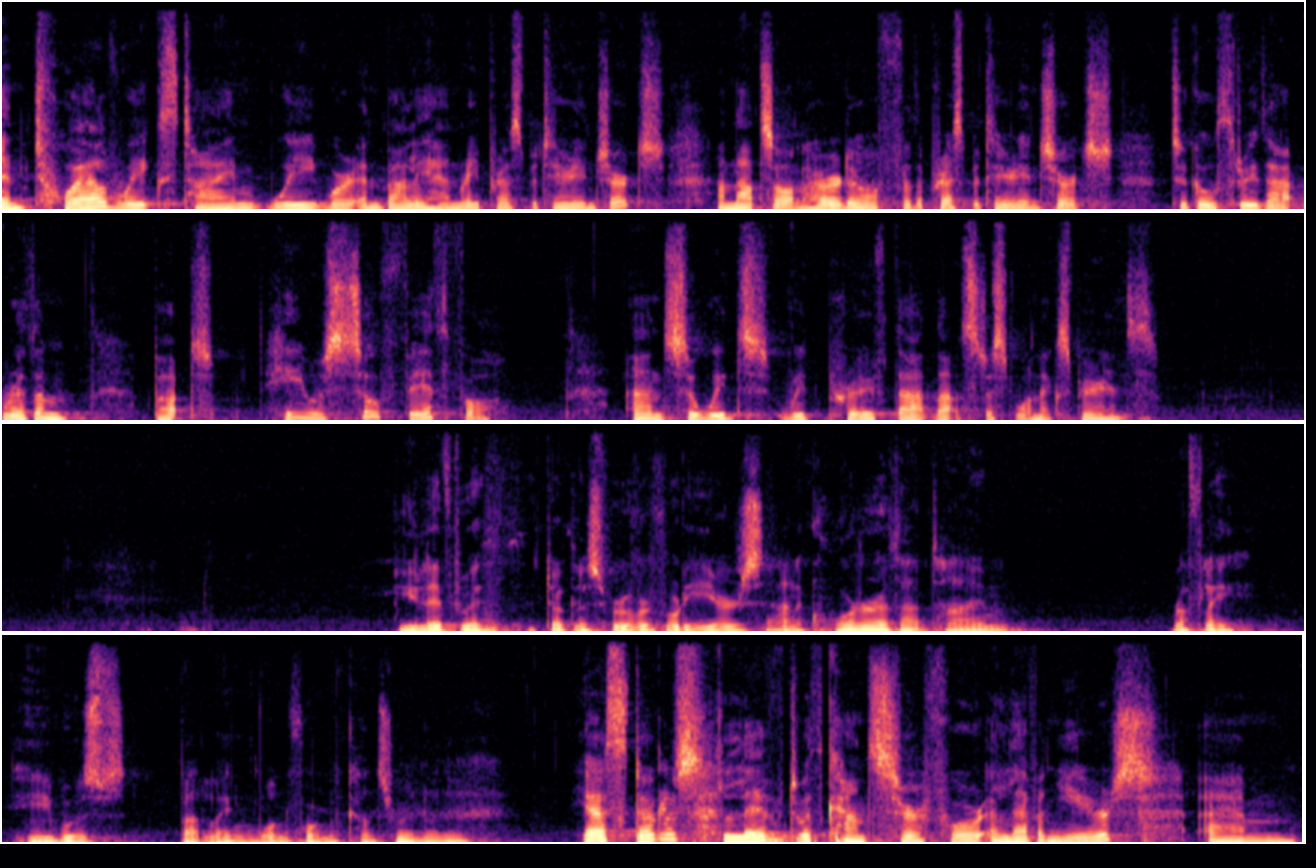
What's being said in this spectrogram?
in 12 weeks' time, we were in Ballyhenry Presbyterian Church, and that's unheard of for the Presbyterian Church to go through that rhythm. But he was so faithful. And so we'd, we'd proved that. That's just one experience. You lived with Douglas for over 40 years, and a quarter of that time, roughly, he mm. was battling one form of cancer or another? Yes, Douglas lived with cancer for 11 years. Um,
